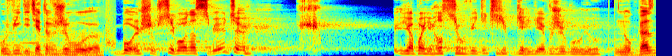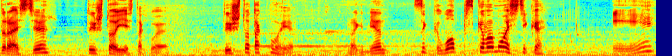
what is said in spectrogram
увидеть это вживую. Больше всего на свете я боялся увидеть Евгения вживую. Ну-ка, здрасте. Ты что есть такое? Ты что такое? Фрагмент циклопского мостика. И?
